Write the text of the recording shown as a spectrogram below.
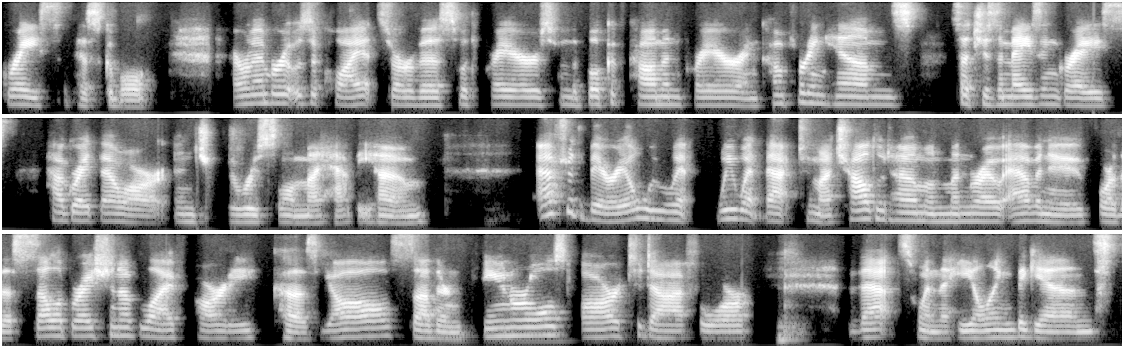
Grace Episcopal. I remember it was a quiet service with prayers from the Book of Common Prayer and comforting hymns such as Amazing Grace, How Great Thou Art, and Jerusalem, My Happy Home. After the burial, we went we went back to my childhood home on Monroe Avenue for the celebration of life party cuz y'all southern funerals are to die for. That's when the healing begins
